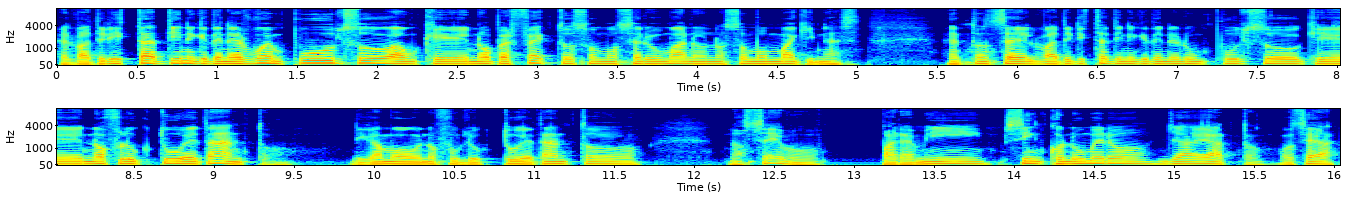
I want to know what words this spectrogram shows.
El baterista tiene que tener buen pulso, aunque no perfecto, somos seres humanos, no somos máquinas. Entonces el baterista tiene que tener un pulso que no fluctúe tanto. Digamos, no fluctúe tanto, no sé, para mí cinco números ya es harto. O sea,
